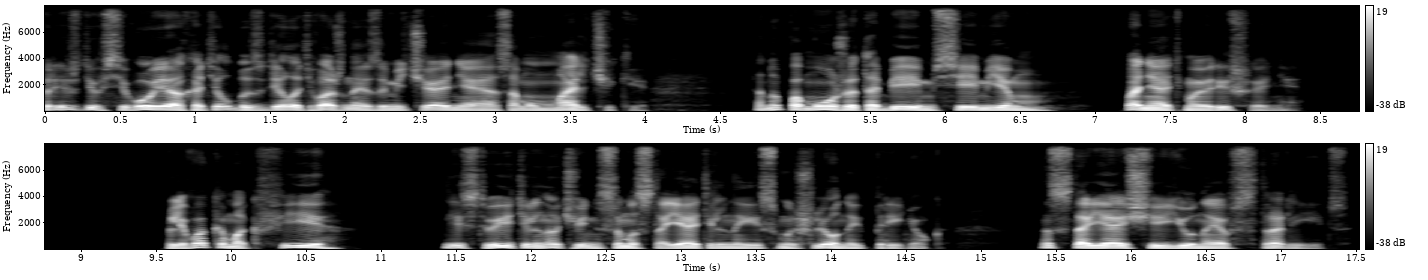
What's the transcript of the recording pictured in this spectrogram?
«Прежде всего я хотел бы сделать важное замечание о самом мальчике — оно поможет обеим семьям понять мое решение. Плевака Макфи действительно очень самостоятельный и смышленый паренек, настоящий юный австралиец.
